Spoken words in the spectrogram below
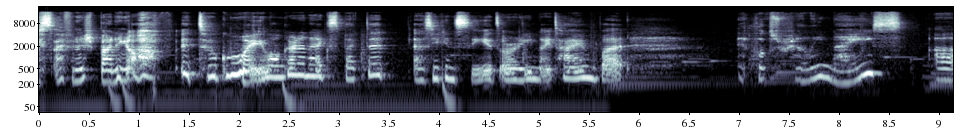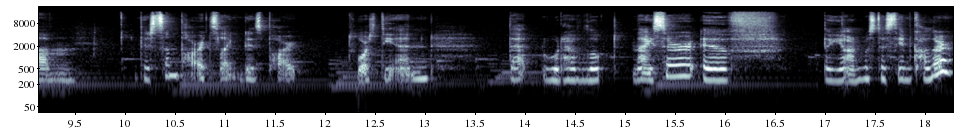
Finished binding off. It took way longer than I expected. As you can see, it's already nighttime, but it looks really nice. Um, there's some parts like this part towards the end that would have looked nicer if the yarn was the same color,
